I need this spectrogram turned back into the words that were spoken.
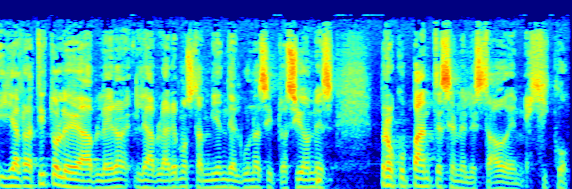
y al ratito le, le hablaremos también de algunas situaciones preocupantes en el Estado de México.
